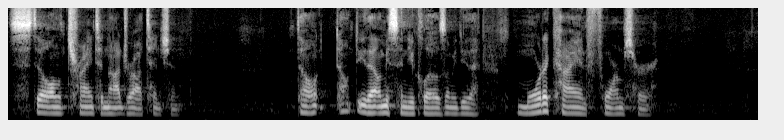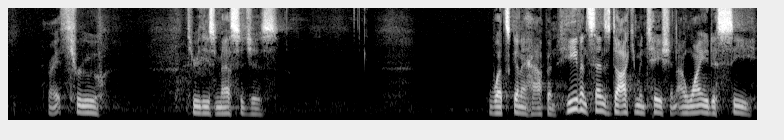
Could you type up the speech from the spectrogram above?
still trying to not draw attention. Don't, don't do that. Let me send you clothes. Let me do that. Mordecai informs her, right, through, through these messages what's going to happen. He even sends documentation. I want you to see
